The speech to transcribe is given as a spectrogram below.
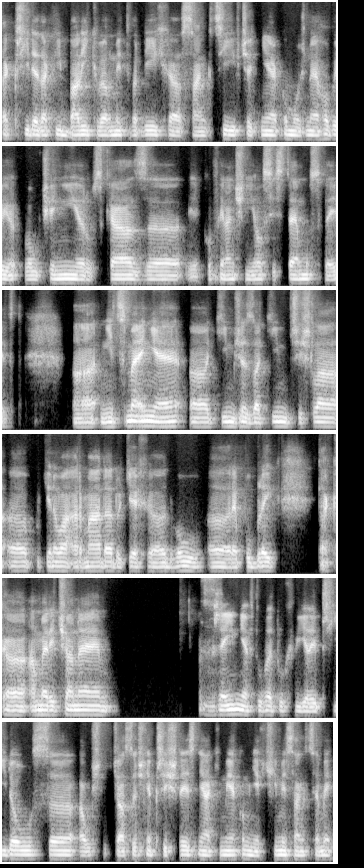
tak přijde takový balík velmi tvrdých sankcí, včetně jako možného vyloučení Ruska z jako finančního systému SWIFT. Nicméně tím, že zatím přišla Putinová armáda do těch dvou republik, tak američané zřejmě v tuhle tu chvíli přijdou s, a už částečně přišli s nějakými jako měkčími sankcemi.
